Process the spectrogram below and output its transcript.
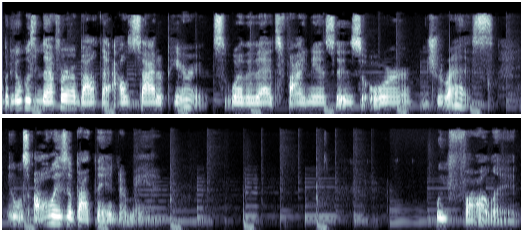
But it was never about the outside appearance, whether that's finances or dress. It was always about the inner man we've fallen.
